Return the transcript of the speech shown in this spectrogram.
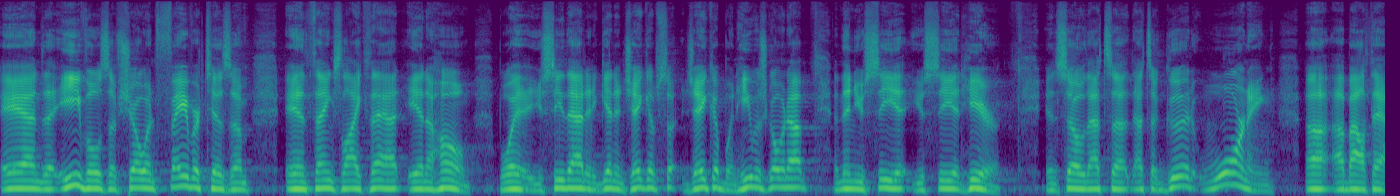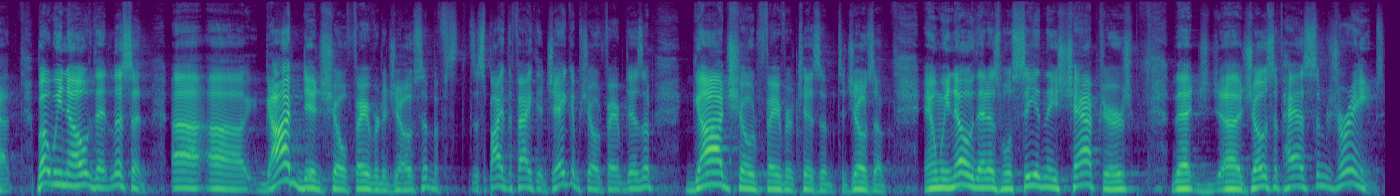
and the evils of showing favoritism and things like that in a home. Boy, you see that again in Jacob, Jacob when he was growing up, and then you see it, you see it here. And so that's a, that's a good warning uh, about that. But we know that, listen, uh, uh, God did show favor to Joseph, despite the fact that Jacob showed favoritism, God showed favoritism to Joseph. And we know that, as we'll see in these chapters, that uh, Joseph has some dreams.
